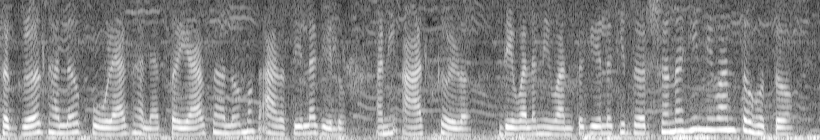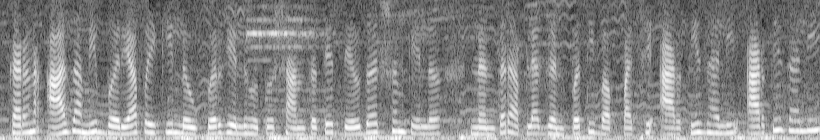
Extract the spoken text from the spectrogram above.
सगळं झालं पोळ्या झाल्या तयार झालो मग आरतीला गेलो. आणि आज कळलं देवाला निवांत गेलं की दर्शनही निवांत होतं. कारण आज आम्ही बऱ्यापैकी लवकर गेलो होतो शांततेत देवदर्शन केलं. नंतर आपल्या गणपती बाप्पाची आरती झाली. आरती झाली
